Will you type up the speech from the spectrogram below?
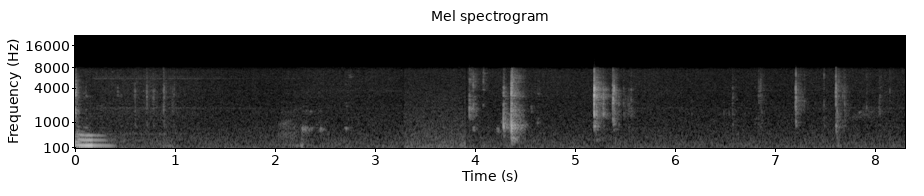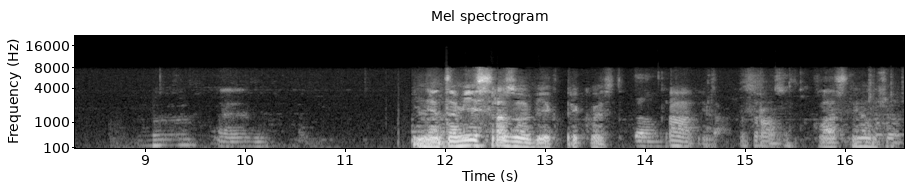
Е, Нет, там есть сразу объект request. Да. А, так, зразу. Классный уже.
